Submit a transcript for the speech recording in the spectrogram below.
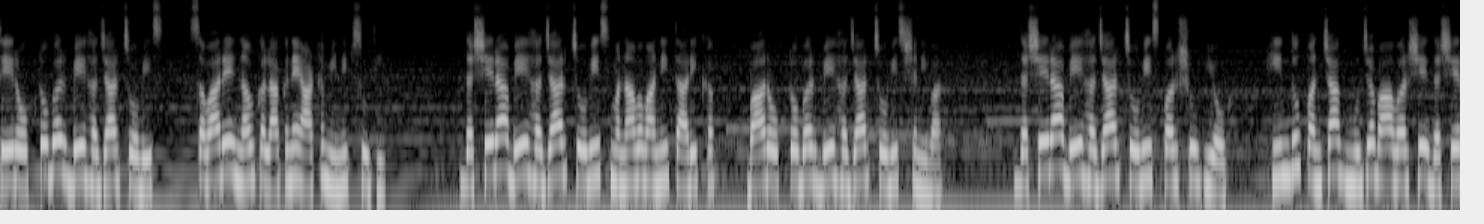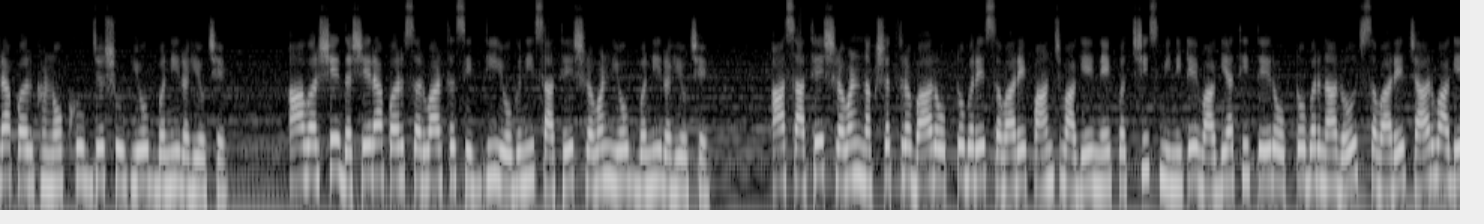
તેર ઓક્ટોબર બે હજાર ચોવીસ, સવારે નવ કલાકને આઠ મિનિટ સુધી. દશેરા બે હજાર ચોવીસ મનાવવાની તારીખ, બાર ઓક્ટોબર બે હજાર ચોવીસ શનિવાર. દશેરા બે હજાર ચોવીસ પર શુભ યોગ. હિન્દુ પંચાગ મુજબ આ વર્ષે દશેરા પર ઘણો ખૂબ જ શુભ યોગ બની રહ્યો છે. આ વર્ષે દશેરા પર સર્વાર્થ સિદ્ધિ યોગની સાથે શ્રવણ યોગ બની રહ્યો છે. આ સાથે શ્રવણ નક્ષત્ર બાર ઓક્ટોબરે સવારે પાંચ વાગે ને પચીસ મિનિટે વાગ્યાથી તેર ઓક્ટોબરના રોજ સવારે ચાર વાગે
